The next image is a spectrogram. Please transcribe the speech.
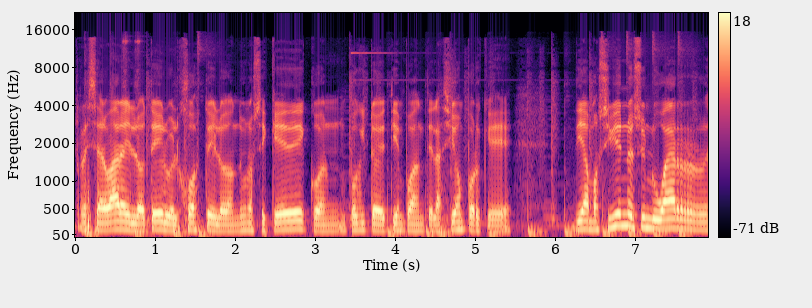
reservar el hotel o el hostel o donde uno se quede con un poquito de tiempo de antelación porque digamos, si bien no es un lugar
